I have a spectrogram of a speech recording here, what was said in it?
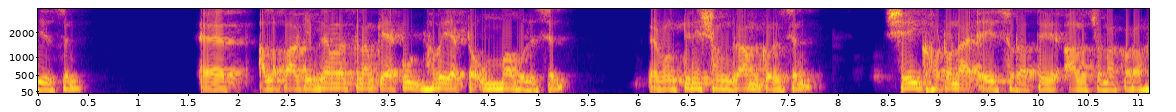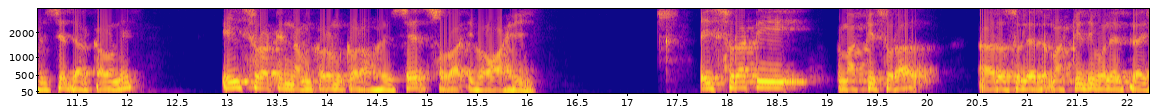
দিয়েছেন। আল্লাহ পাক ইব্রাহিম আলাহ সাল্লামকে এককভাবে একটা উম্মা বলেছেন এবং তিনি সংগ্রাম করেছেন। সেই ঘটনা এই সুরাতে আলোচনা করা হয়েছে, যার কারণে এই সুরাটির নামকরণ করা হয়েছে সোরা ইব্রাহিম। এই সুরাটি মাক্কি সুরা রসুলের মাক্কি জীবনের প্রায়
